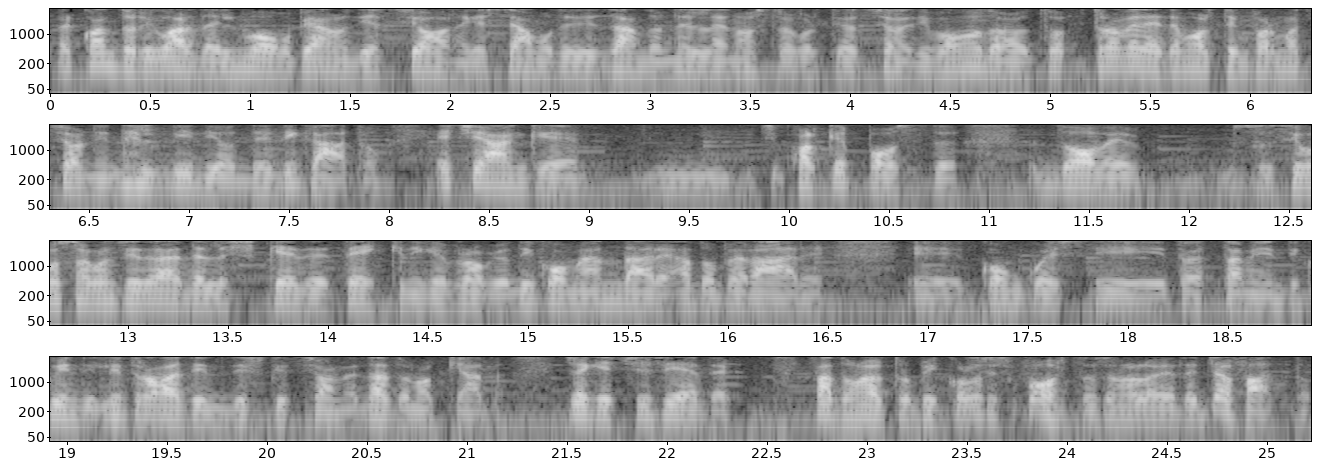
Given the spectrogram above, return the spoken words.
Per quanto riguarda il nuovo piano di azione che stiamo utilizzando nella nostra coltivazione di pomodoro troverete molte informazioni nel video dedicato e c'è anche qualche post dove si possono considerare delle schede tecniche proprio di come andare ad operare eh, con questi trattamenti. Quindi li trovate in descrizione date un'occhiata. Già che ci siete fate un altro piccolo sforzo se non l'avete già fatto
